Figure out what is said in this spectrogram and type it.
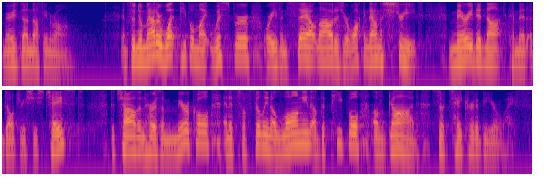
Mary's done nothing wrong. And so, no matter what people might whisper or even say out loud as you're walking down the street, Mary did not commit adultery. She's chaste. The child in her is a miracle, and it's fulfilling a longing of the people of God. So, take her to be your wife.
